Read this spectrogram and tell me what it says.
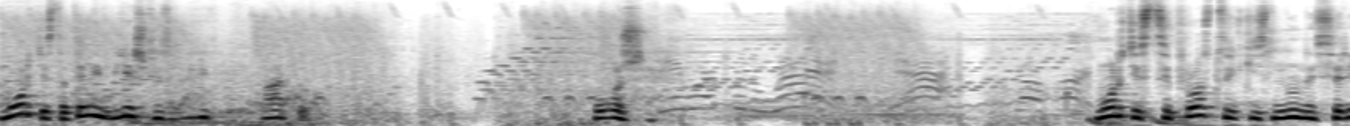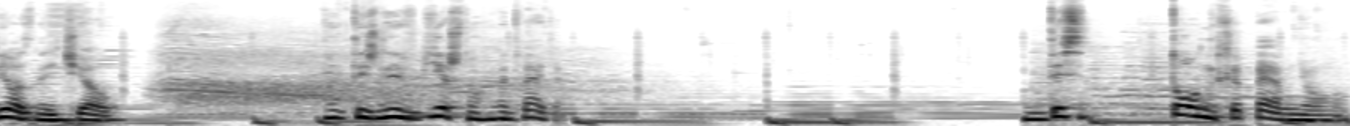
Мортіс, та ти не б'єш від хату. Боже. Мортіс, це просто якийсь ну несерйозний чел. Ну ти ж не вб'єш того медведя. 10 тонн хп в нього.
